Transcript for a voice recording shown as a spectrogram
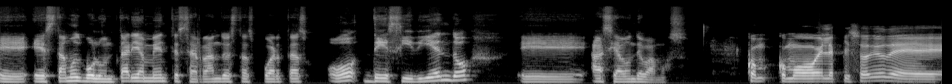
eh, estamos voluntariamente cerrando estas puertas o decidiendo eh, hacia dónde vamos. Como, el episodio de,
